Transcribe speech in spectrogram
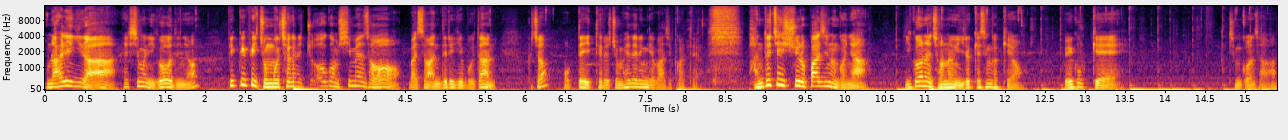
오늘 할 얘기가 핵심은 이거거든요. 픽픽픽 종목 최근에 조금 쉬면서 말씀 안 드리기보단 그죠? 업데이트를 좀 해드리는 게 맞을 것 같아요. 반도체 이슈로 빠지는 거냐? 이거는 저는 이렇게 생각해요. 외국계 증권사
